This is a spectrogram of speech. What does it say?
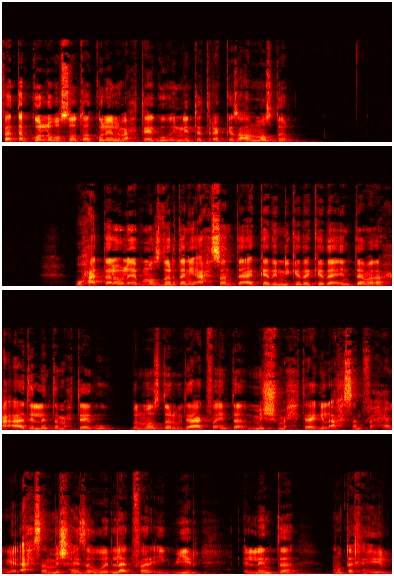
فانت بكل بساطة كل اللي محتاجه إن أنت تركز على المصدر. وحتى لو لقيت مصدر تاني أحسن تأكد إن كده كده أنت ما دام حققت اللي أنت محتاجه بالمصدر بتاعك فأنت مش محتاج الأحسن في حاجة. الأحسن مش هيزود لك فرق كبير اللي أنت متخيله.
